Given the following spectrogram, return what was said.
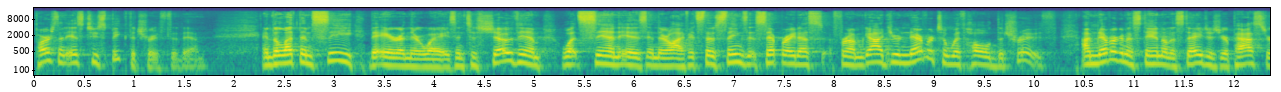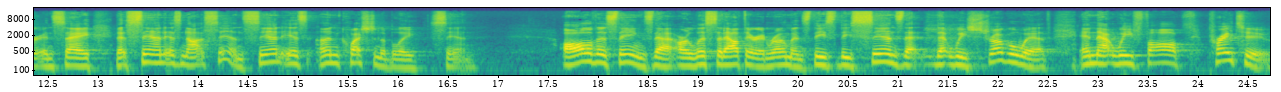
person is to speak the truth to them and to let them see the error in their ways and to show them what sin is in their life. It's those things that separate us from God. You're never to withhold the truth. I'm never going to stand on a stage as your pastor and say that sin is not sin. Sin is unquestionably sin. All of those things that are listed out there in Romans, these, these sins that, that we struggle with and that we fall prey to,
